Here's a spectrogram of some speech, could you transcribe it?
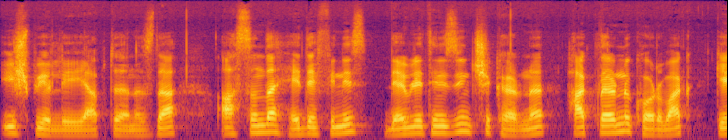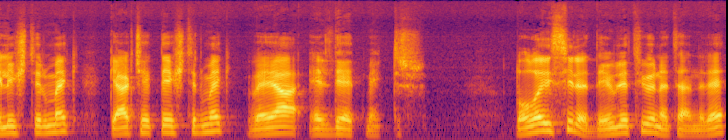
işbirliği yaptığınızda aslında hedefiniz devletinizin çıkarını, haklarını korumak, geliştirmek, gerçekleştirmek veya elde etmektir. Dolayısıyla devleti yönetenlere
